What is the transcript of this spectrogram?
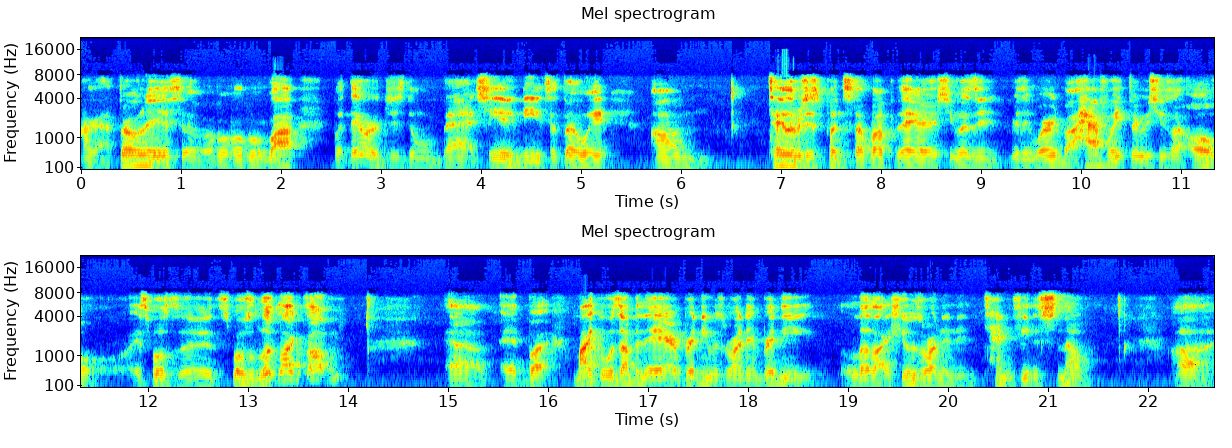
I gotta throw this, blah blah blah blah blah but they were just doing bad. She didn't need to throw it. Um, Taylor was just putting stuff up there. She wasn't really worried about. Halfway through, she was like, "Oh, it's supposed to it's supposed to look like something." Uh, but Michael was up in the air. Brittany was running. Brittany looked like she was running in ten feet of snow. Uh,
